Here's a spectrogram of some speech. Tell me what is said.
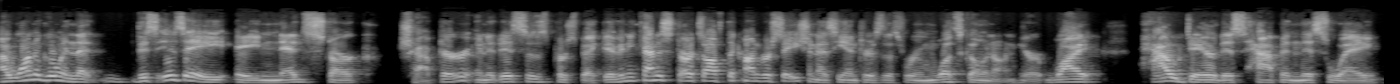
I want to go in that this is a, a Ned Stark chapter and it is his perspective. And he kind of starts off the conversation as he enters this room. What's going on here? Why, how dare this happen this way?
